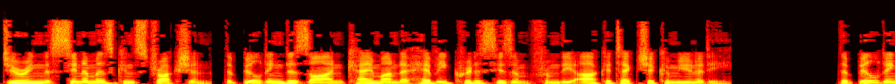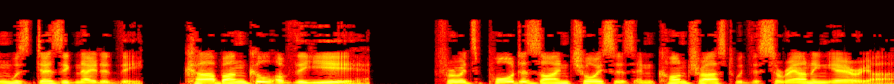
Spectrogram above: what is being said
during the cinema's construction, the building design came under heavy criticism from the architecture community. The building was designated the carbuncle of the year for its poor design choices and contrast with the surrounding area.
